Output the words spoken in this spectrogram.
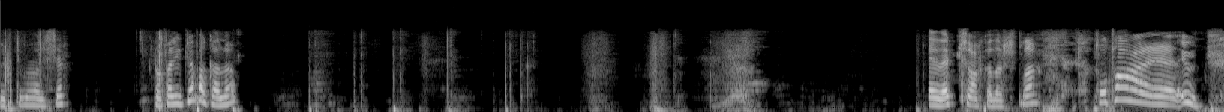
Bitti maalesef. Totalite bakalım. Evet arkadaşlar. Total 3.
